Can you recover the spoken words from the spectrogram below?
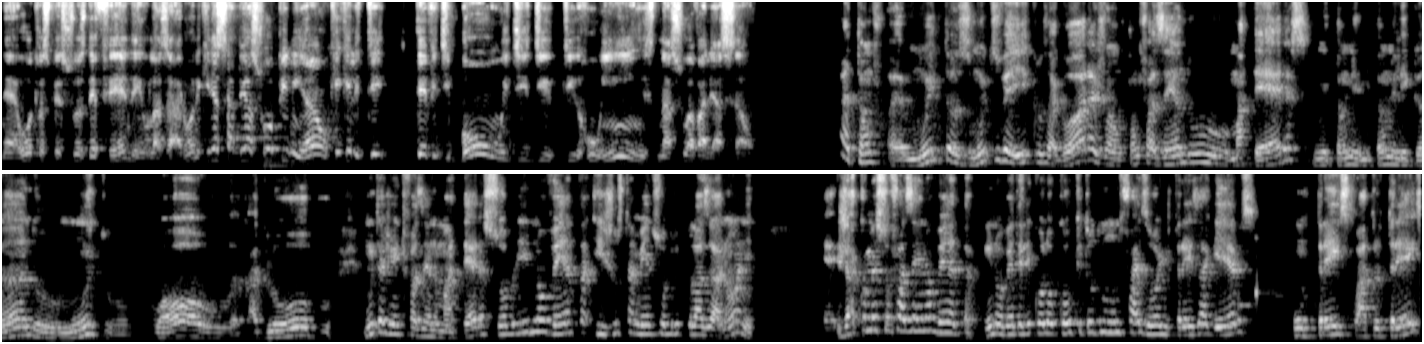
Né? Outras pessoas defendem o Lazzaroni. Queria saber a sua opinião, o que, que ele te, teve de bom e de, de, de ruins na sua avaliação. Então, muitos, muitos veículos agora, João, estão fazendo matérias, estão me, estão me ligando muito, UOL, a Globo, muita gente fazendo matéria sobre 90 e justamente sobre o Lazzaroni. É, já começou a fazer em 90. Em 90 ele colocou o que todo mundo faz hoje, três zagueiros, um 3-4-3,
